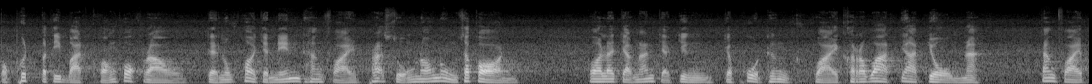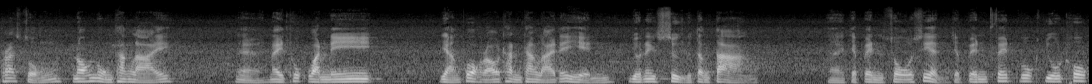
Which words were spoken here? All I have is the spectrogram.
ประพฤติปฏิบัติของพวกเรา แต่หลวงพ่อจะเน้นทางฝ่ายพระสงฆ์น้องนุ่งซะก่อนพอแล้วจากนั้นจะจึงจะพูดถึงฝ่ายครวญญาติโยมนะทั้งฝ่ายพระสงฆ์น้องนุ่งทั้งหลาย ในทุกวันนี้อย่างพวกเราท่านทั้งหลายได้เห็นอยู่ในสื่อต่างๆ จะเป็นโซเชียลจะเป็น Facebook YouTube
